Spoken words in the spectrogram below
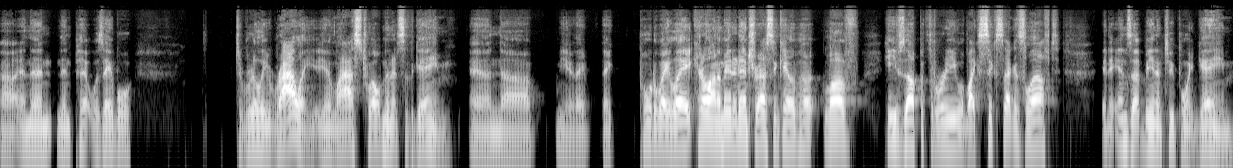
Uh, and then then Pitt was able to really rally. You know, last 12 minutes of the game, and uh, you know they they pulled away late. Carolina made it interesting. Caleb Love heaves up a three with like six seconds left, and it ends up being a two point game.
